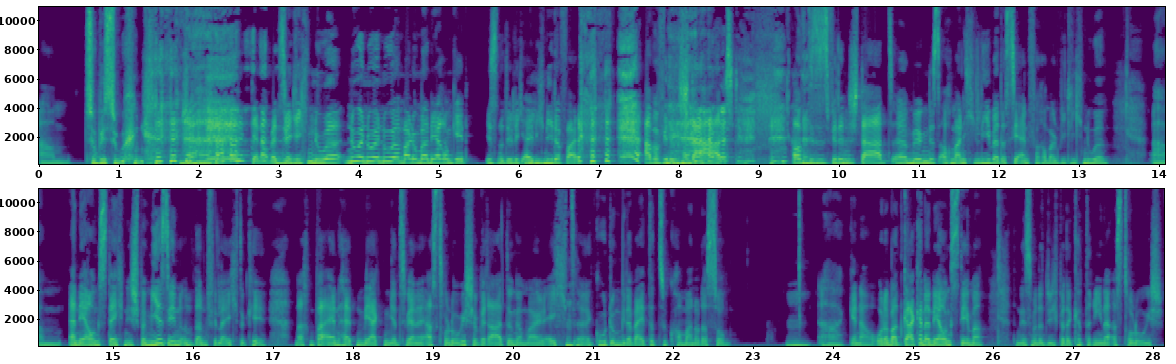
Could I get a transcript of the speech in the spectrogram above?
ähm, zu besuchen. genau, wenn es wirklich nur, nur, nur, nur mal um Ernährung geht, ist natürlich eigentlich mhm. nie der Fall. Aber für den Start, auf dieses für den Start, äh, mögen das auch manche lieber, dass sie einfach einmal wirklich nur ähm, ernährungstechnisch bei mir sind und dann vielleicht, okay, nach ein paar Einheiten merken, jetzt wäre eine astrologische Beratung einmal echt mhm. äh, gut, um wieder weiterzukommen oder so. Mhm. Aha, genau. Oder man hat gar kein Ernährungsthema, dann ist man natürlich bei der Katharina astrologisch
